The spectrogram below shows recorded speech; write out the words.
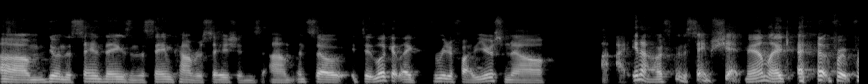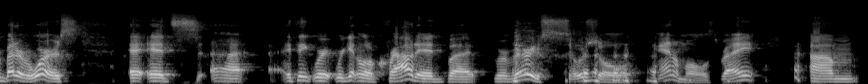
um, doing the same things and the same conversations. Um, and so to look at like three to five years from now, I, you know, it's the same shit, man. Like for, for better or worse, it's, uh, I think we're, we're getting a little crowded, but we're very social animals, right? Um,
